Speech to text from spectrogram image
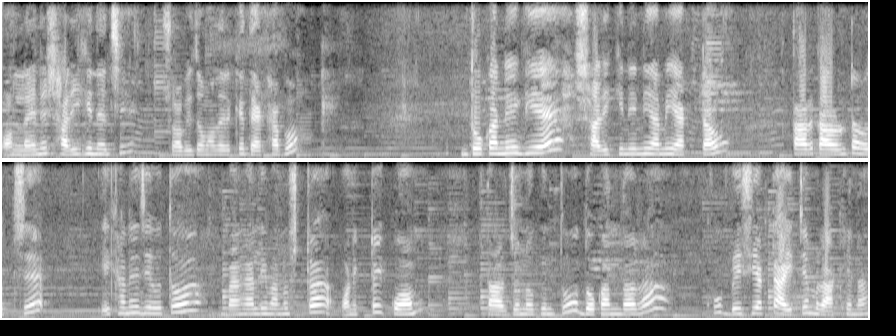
অনলাইনে শাড়ি কিনেছি, সবই তোমাদেরকে দেখাবো। দোকানে গিয়ে শাড়ি কিনিনি আমি একটাও। তার কারণটা হচ্ছে, এখানে যেহেতু বাঙালি মানুষটা অনেকটাই কম, তার জন্য কিন্তু দোকানদাররা খুব বেশি একটা আইটেম রাখে না।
